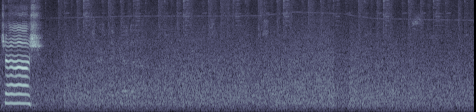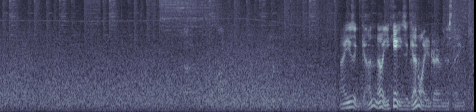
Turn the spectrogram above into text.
Josh. Can I use a gun? No, you can't use a gun while you're driving this thing.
